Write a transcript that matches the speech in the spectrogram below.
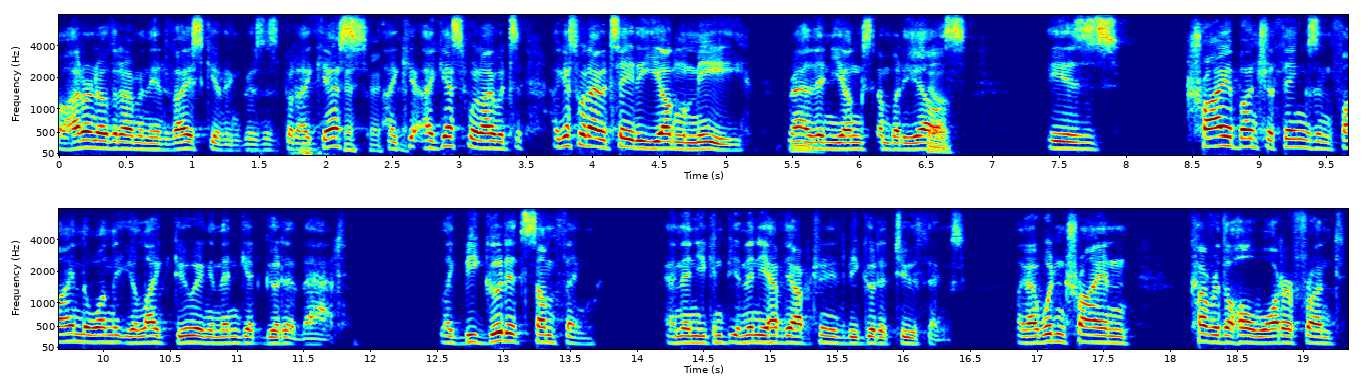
Oh, I don't know that I'm in the advice giving business, but I guess I, I, guess what I would I guess what I would say to young me rather mm. than young somebody sure. else is try a bunch of things and find the one that you like doing, and then get good at that. Like be good at something and then you can and then you have the opportunity to be good at two things. Like I wouldn't try and cover the whole waterfront.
